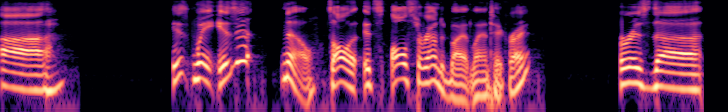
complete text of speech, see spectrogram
uh, is wait, is it? No, it's all it's all surrounded by Atlantic, right? Or is the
